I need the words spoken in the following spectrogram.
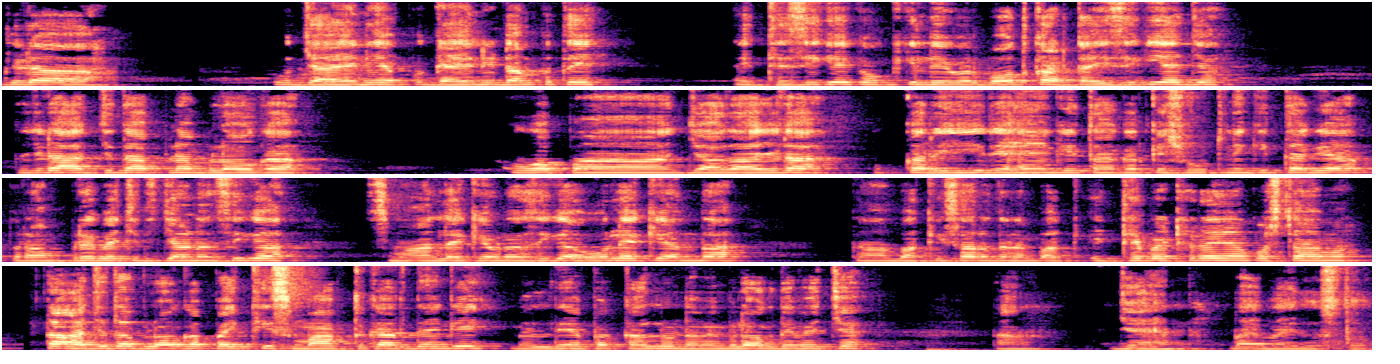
ਜਿਹੜਾ ਉਹ ਜਾਏ ਨਹੀਂ ਆਪਾਂ, ਗਏ ਨਹੀਂ ਡੰਪ ਤੇ। ਇੱਥੇ ਸੀਗੇ ਕਿਉਂਕਿ ਲੇਬਰ ਬਹੁਤ ਘੱਟ ਆਈ ਸੀਗੀ ਅੱਜ। ਤੇ ਜਿਹੜਾ ਅੱਜ ਦਾ ਆਪਣਾ ਬਲੌਗ ਆ, ਉਹ ਆਪਾਂ ਜ਼ਿਆਦਾ ਜਿਹੜਾ ਉਹ ਘਰੇ ਹੀ ਰਹਾਂਗੇ, ਤਾਂ ਕਰਕੇ ਸ਼ੂਟ ਨਹੀਂ ਕੀਤਾ ਗਿਆ। ਰਾਮਪੁਰੇ ਵਿੱਚ ਦੀ ਜਾਣਾ ਸੀਗਾ, ਸਮਾਨ ਲੈ ਕੇ ਆਉਣਾ ਸੀਗਾ, ਉਹ ਲੈ ਕੇ ਆਂਦਾ। ਤਾਂ ਬਾਕੀ ਸਾਰਾ ਦਿਨ ਬਾਕੀ ਇੱਥੇ ਬੈਠੇ ਰਹੇ ਹਾਂ ਕੁਝ ਟਾਈਮ ਤਾਂ ਅੱਜ ਦਾ ਬਲੌਗ ਆਪਾਂ ਇੱਥੇ ਸਮਾਪਤ ਕਰ ਦਿਆਂਗੇ। ਮਿਲਦੇ ਹਾਂ ਆਪਾਂ ਕੱਲ ਨੂੰ ਨਵੇਂ ਬਲੌਗ ਦੇ ਵਿੱਚ। ਤਾਂ ਜੈ ਹਿੰਦ। ਬਾਏ ਬਾਏ ਦੋਸਤੋ।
